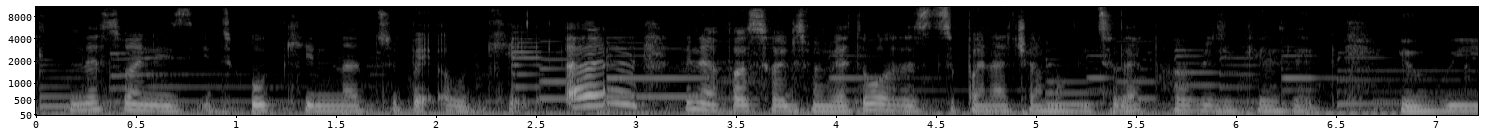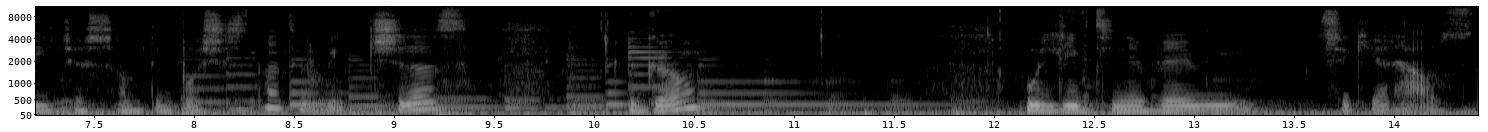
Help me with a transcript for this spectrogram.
The next one is it's okay not to be okay. Uh, when I first saw this movie, I thought it was a supernatural movie so Like probably the girl's like a witch or something, but she's not a witch. She's a girl who lived in a very secured house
